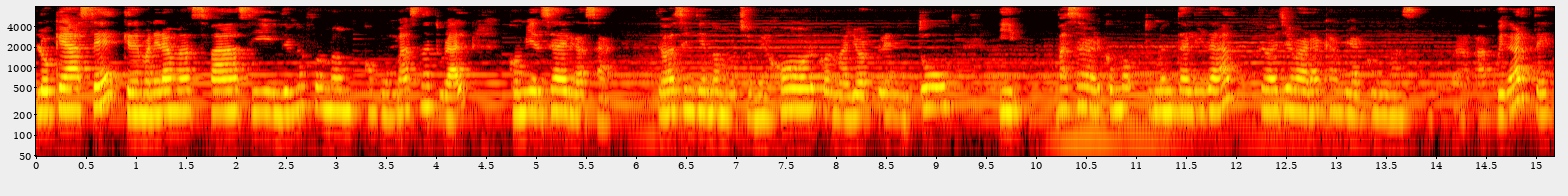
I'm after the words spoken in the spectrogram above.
lo que hace que de manera más fácil, de una forma como más natural, comience a adelgazar. Te vas sintiendo mucho mejor, con mayor plenitud y vas a ver cómo tu mentalidad te va a llevar a cambiar con más, a, cuidarte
